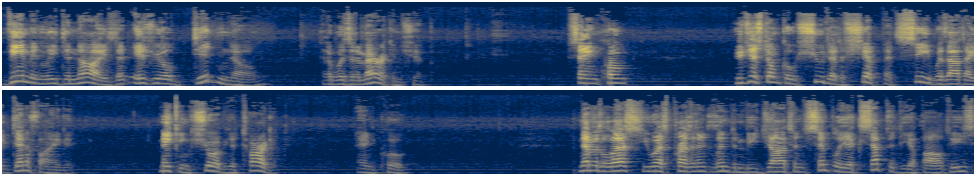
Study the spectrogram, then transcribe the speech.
vehemently denies that Israel did know that it was an American ship, saying, quote, You just don't go shoot at a ship at sea without identifying it, making sure of your target, end quote. Nevertheless, U.S. President Lyndon B. Johnson simply accepted the apologies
